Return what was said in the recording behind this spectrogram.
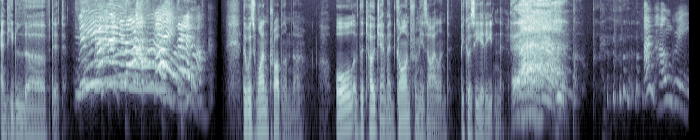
and he loved it. This is disgusting! There was one problem, though. All of the toe jam had gone from his island because he had eaten it. I'm hungry.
